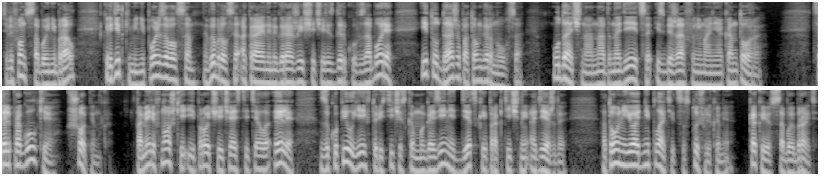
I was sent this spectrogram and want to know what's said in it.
Телефон с собой не брал, кредитками не пользовался, выбрался окраинами гаражища через дырку в заборе и туда же потом вернулся. Удачно, надо надеяться, избежав внимания конторы. Цель прогулки — шопинг. Померив ножки и прочие части тела Элли, закупил ей в туристическом магазине детской практичной одежды. А то у нее одни платьица с туфельками. Как ее с собой брать?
